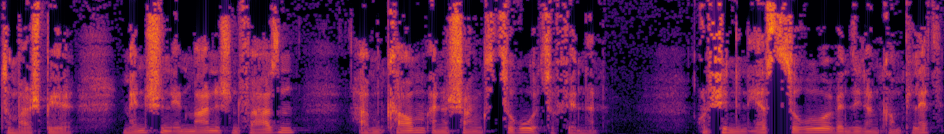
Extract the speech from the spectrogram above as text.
Zum Beispiel Menschen in manischen Phasen haben kaum eine Chance zur Ruhe zu finden und finden erst zur Ruhe, wenn sie dann komplett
